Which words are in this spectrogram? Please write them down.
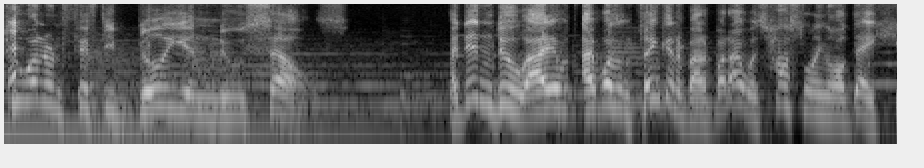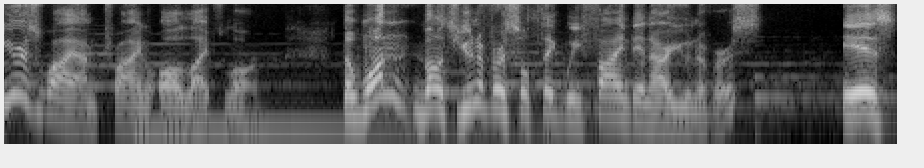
250 billion new cells I didn't do, I, I wasn't thinking about it, but I was hustling all day. Here's why I'm trying all life long. The one most universal thing we find in our universe is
